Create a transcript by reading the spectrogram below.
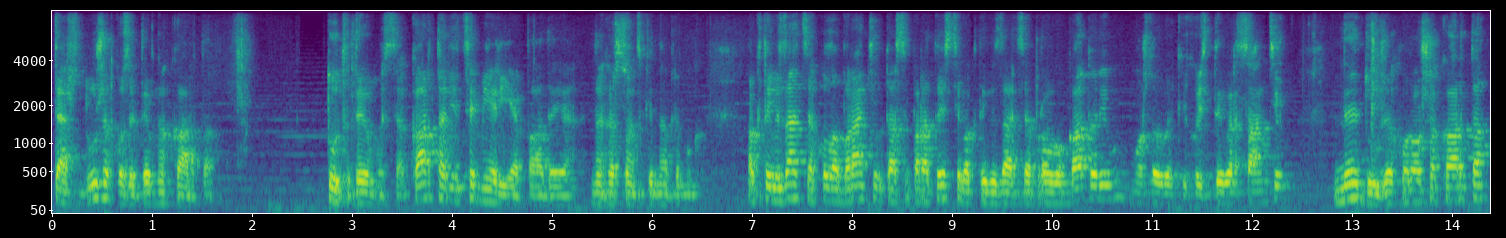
Теж дуже позитивна карта. Тут дивимося. Карта ліцемірія падає на Херсонський напрямок. Активізація колаборантів та сепаратистів, активізація провокаторів, можливо, якихось диверсантів. Не дуже хороша карта.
